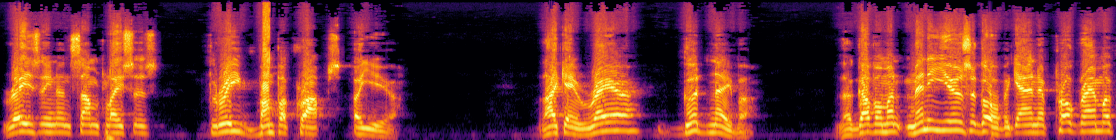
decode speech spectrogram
raising in some places three bumper crops a year. Like a rare, good neighbor, the government many years ago began a program of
